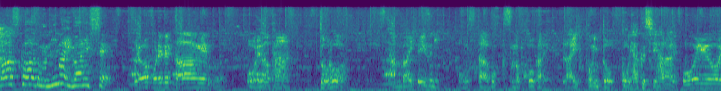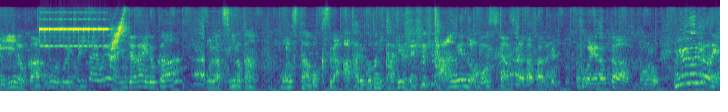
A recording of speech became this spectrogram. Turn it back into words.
バースカードを2枚上に伏せ。これはこれでターンエンドだ。俺のターン。ドロー。スタンバイフェーズにモンスターボックスの効果でライフポイントを500支払う。おいおいいいのか？もうそいつに頼れないんじゃないのか？俺は次のターンモンスターボックスが当たることにかけるぜ。ターンエンド。モンスターすら出さない。俺のターンドローニュードリはで。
